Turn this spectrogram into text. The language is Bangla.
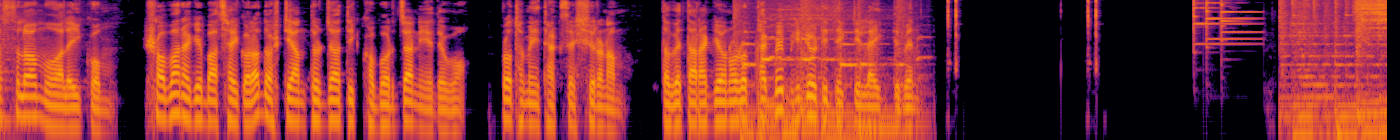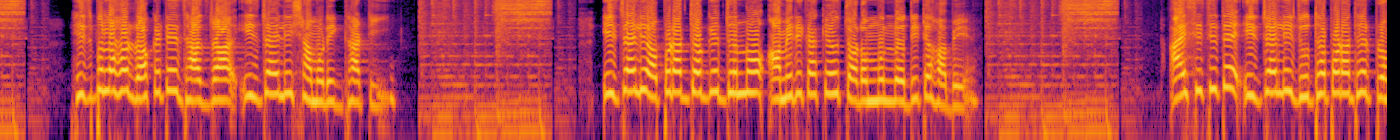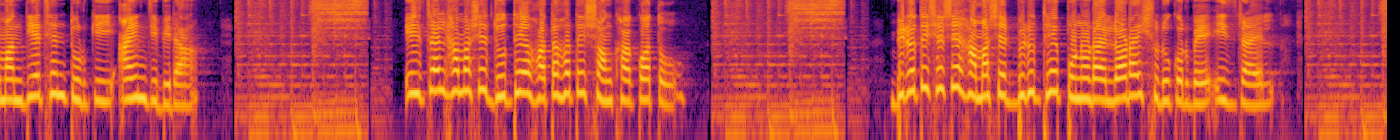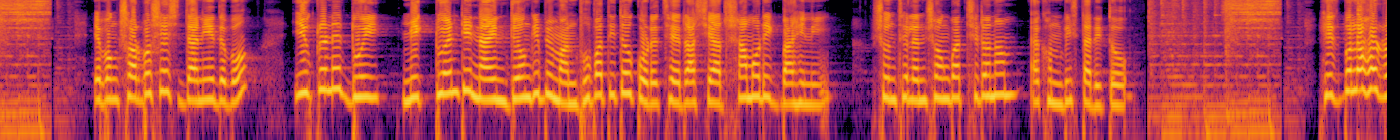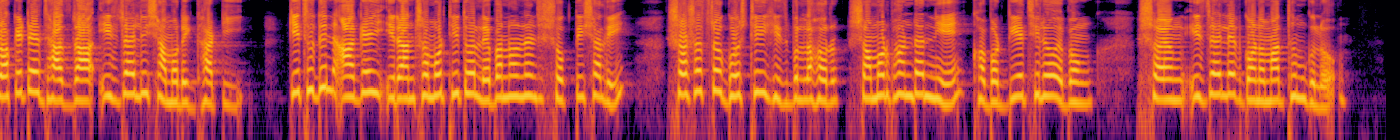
আসসালামু আলাইকুম। সবার আগে বাছাই করা দশটি আন্তর্জাতিক খবর জানিয়ে দেব। প্রথমেই থাকছে শিরোনাম। তবে তার আগে অনুরোধ থাকবে, ভিডিওটিতে একটি লাইক দিবেন। হিজবুল্লাহর রকেটে ঝাঁঝরা ইসরায়েলি সামরিক ঘাঁটি। ইসরায়েলি অপরাধযজ্ঞের জন্য আমেরিকাকেও চরম মূল্য দিতে হবে। আইসিসিতে ইসরায়েলি যুদ্ধাপরাধের প্রমাণ দিয়েছেন তুর্কি আইনজীবীরা। ইসরায়েল হামাসের যুদ্ধে হতাহতের সংখ্যা কত? বিরতি শেষে হামাসের বিরুদ্ধে পুনরায় লড়াই শুরু করবে ইসরায়েল। এবং সর্বশেষ জানিয়ে দেব, ইউক্রেনের দুই মিগ টোয়েন্টি নাইন জঙ্গি বিমান ভূপাতিত করেছে রাশিয়ার সামরিক বাহিনী। শুনছিলেন সংবাদ শিরোনাম, এখন বিস্তারিত। হিজবুল্লাহর রকেটে ঝাঁঝরা ইসরায়েলি সামরিক ঘাঁটি। কিছুদিন আগেই ইরান সমর্থিত লেবাননের শক্তিশালী সশস্ত্র গোষ্ঠী হিজবুল্লাহর সমরভাণ্ডার নিয়ে খবর দিয়েছিল এবং স্বয়ং ইসরায়েলের গণমাধ্যমগুলো।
